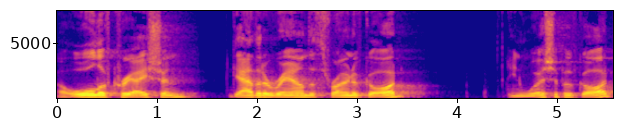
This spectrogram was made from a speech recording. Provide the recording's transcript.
uh, all of creation gathered around the throne of God in worship of God.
